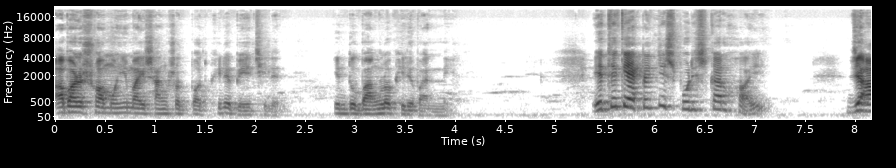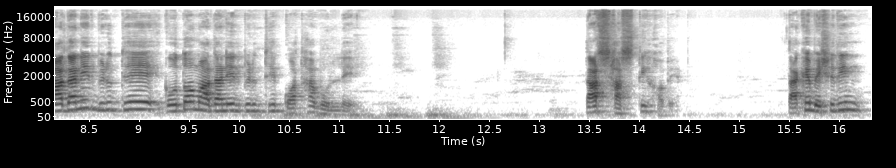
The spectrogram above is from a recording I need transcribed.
আবার স্বমহিমায় সাংসদ পদ ফিরে পেয়েছিলেন, কিন্তু বাংলো ফিরে পাননি। এ থেকে একটা জিনিস পরিষ্কার হয় যে আদানির বিরুদ্ধে, গৌতম আদানির বিরুদ্ধে কথা বললে তার শাস্তি হবে। তাকে বেশি দিন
